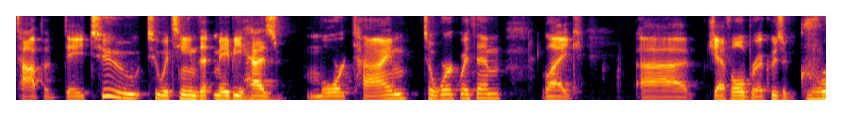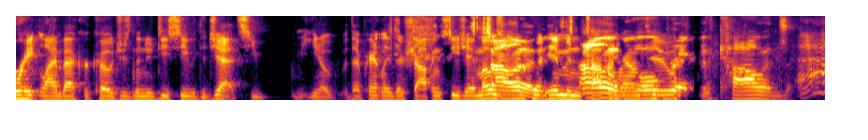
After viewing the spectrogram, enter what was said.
top of day two to a team that maybe has more time to work with him, like uh, Jeff Ulbrich, who's a great linebacker coach, who's the new DC with the Jets. You you know, apparently they're shopping CJ Mosley, put him in top of round two with Collins. Ah,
